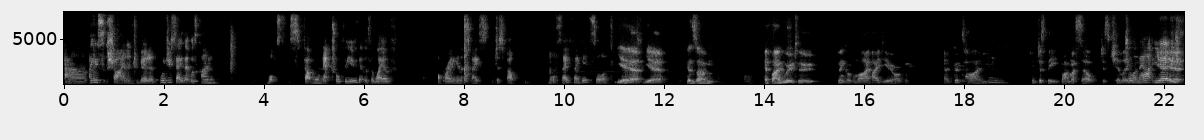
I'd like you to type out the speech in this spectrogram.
uh, I guess, shy and introverted. Would you say that was kind of what felt more natural for you? That was the way of operating in a space. Just felt more safe, I guess. Or yeah, yeah. Because um, if I were to think of my idea of a good time. Mm to just be by myself, just chilling. Chilling out, yeah. yeah.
